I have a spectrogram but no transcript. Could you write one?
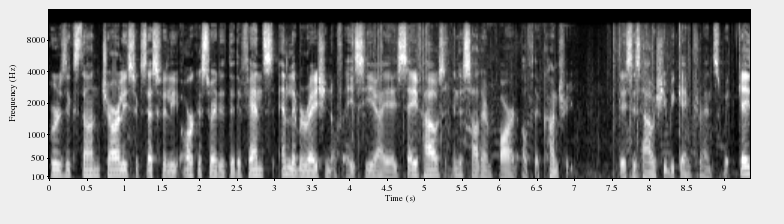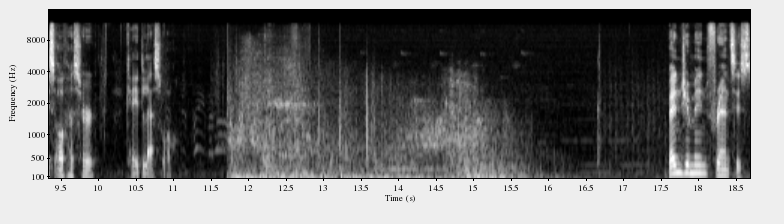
Urzikstan, Charly successfully orchestrated the defense and liberation of a CIA safe house in the southern part of the country. This is how she became friends with case officer Kate Laswell. Benjamin Francis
